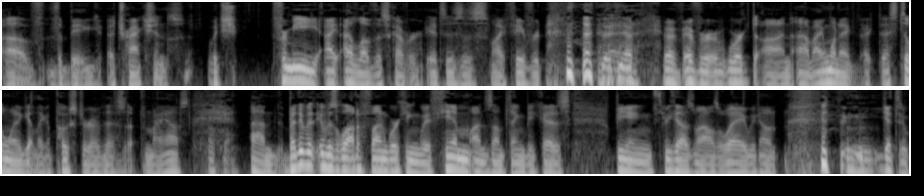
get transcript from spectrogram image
of the big attractions which for me, I, I love this cover. It's this is my favorite that I've ever worked on. Um, I want to. I still want to get like a poster of this up in my house. Okay. Um, but it was it was a lot of fun working with him on something because being three thousand miles away, we don't get to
